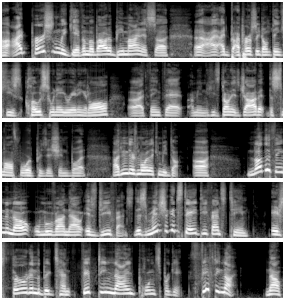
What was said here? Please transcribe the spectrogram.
Uh, I'd personally give him about a B minus. Uh, uh, I, I personally don't think he's close to an A rating at all. Uh, I think that, I mean, he's done his job at the small forward position, but I think there's more that can be done. Another thing to note, we'll move on now, is defense. This Michigan State defense team is third in the Big Ten, 59 points per game. 59. Now,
